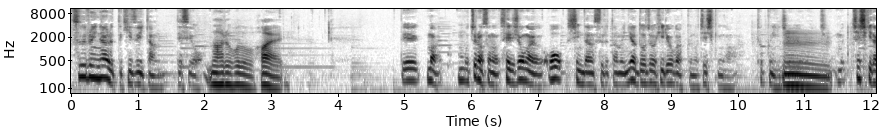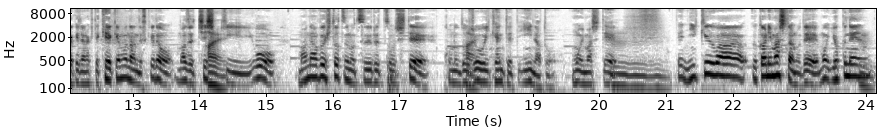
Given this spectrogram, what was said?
ツールになるって気づいたんですよ。なるほど。はい。でまあもちろんその生理障害を診断するためには土壌肥料学の知識が特に重うん要知識だけじゃなくて経験もなんですけどまず知識を学ぶ一つのツールとしてこの土壌医検定っていいなと思いまして、うんうんで2級は受かりましたのでもう翌年、うん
